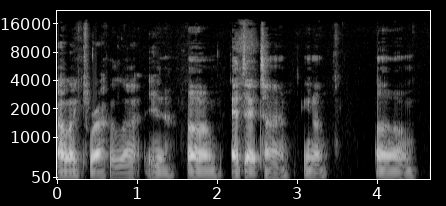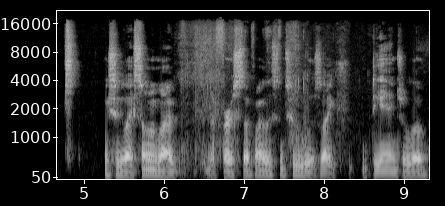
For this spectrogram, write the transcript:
I liked rock a lot. Yeah. Um, at that time, you know, um, actually, like some of my the first stuff I listened to was like D'Angelo.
